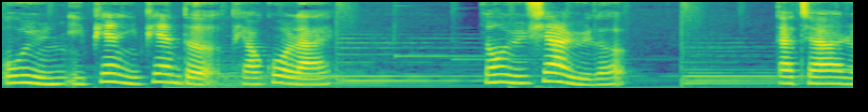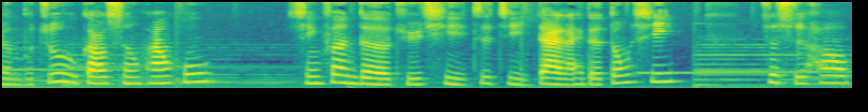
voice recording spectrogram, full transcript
乌云一片一片的飘过来。终于下雨了，大家忍不住高声欢呼，兴奋地举起自己带来的东西。这时候，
